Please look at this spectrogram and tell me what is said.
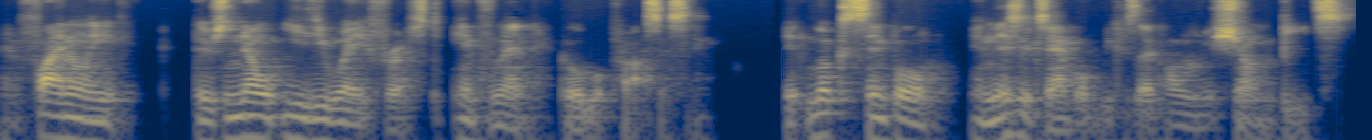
And finally, there's no easy way for us to implement global processing. It looks simple in this example because I've only shown beats,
